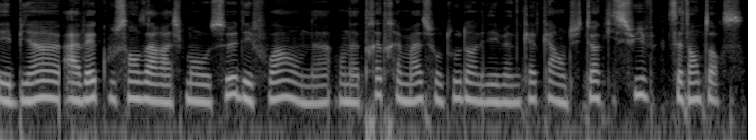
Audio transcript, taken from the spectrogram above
et eh bien avec ou sans arrachement osseux, des fois on a, on a très très mal, surtout dans les 24-48 heures qui suivent cette entorse.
